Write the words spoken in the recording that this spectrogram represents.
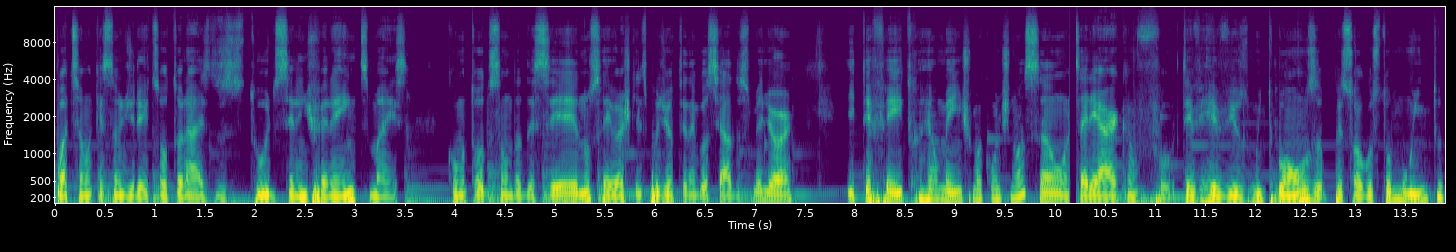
pode ser uma questão de direitos autorais dos estúdios serem diferentes, mas como todos são da DC, eu não sei, eu acho que eles podiam ter negociado isso melhor e ter feito realmente uma continuação. A série Arkham teve reviews muito bons, o pessoal gostou muito.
